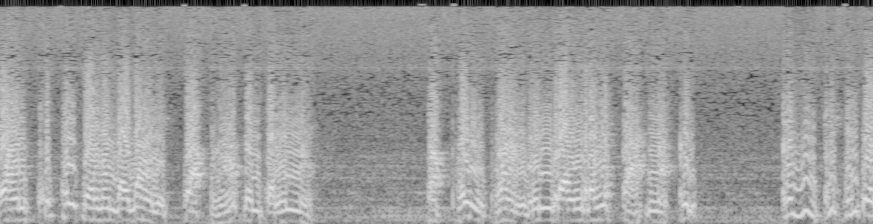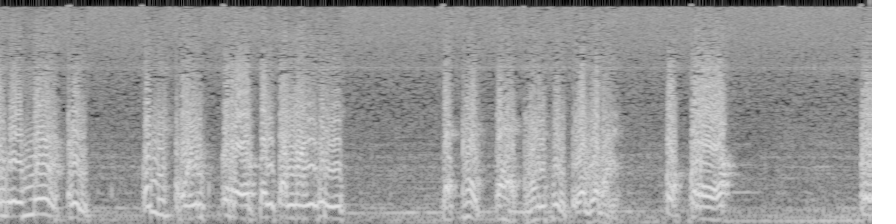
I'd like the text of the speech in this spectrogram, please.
ความคิดทั้งปวลงไปได้กลับหาเป็นจะนั้นมากั บพุ่งพล่านรุนแรงร้ายกาจหนักขึ้นก็ยิ่งคิดถึงตัวเองมากขึ้นก็มีความโกรธเป็นกำลังขึ้นจะแค่แก้แค้นสิ่ตัวไม่ได้ก็โกรธโกร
